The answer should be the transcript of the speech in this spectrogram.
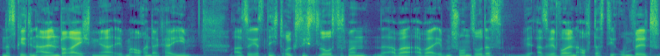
Und das gilt in allen Bereichen, ja, eben auch in der KI. Also jetzt nicht rücksichtslos, dass man, aber, aber eben schon so, dass wir, also wir wollen auch, dass die Umwelt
